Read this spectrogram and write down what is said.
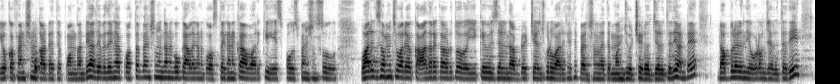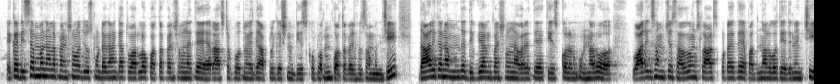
ఈ యొక్క పెన్షన్ కార్డు అయితే పొందండి. అదేవిధంగా కొత్త పెన్షన్ కనుక ఒకవేళ కనుక వస్తే గనక వారికి స్పౌస్ పెన్షన్స్ వారికి సంబంధించి వారి యొక్క ఆధార్ ఈ కేవీసీ అనేది అప్డేట్ చేయించుకుంటూ వారికి అయితే పెన్షన్లు అయితే మంజూరు చేయడం జరుగుతుంది అంటే డబ్బులు అనేది ఇవ్వడం జరుగుతుంది ఇక డిసెంబర్ నెల పెన్షన్‌లో చూసుకుంటే గనక త్వరలో కొత్త పెన్షన్లు అయితే రాష్ట్ర ప్రభుత్వం అయితే అప్లికేషన్ తీసుకోబోతుంది కొత్త పెన్షన్ సంబంధించి. దానికన్నా ముందే దివ్యాంగ్ పెన్షన్‌లను ఎవరైతే తీసుకోవాలనుకుంటున్నారో వారికి సంబంధించి సదరం స్లాట్స్ కూడా అయితే 14వ తేదీ నుంచి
